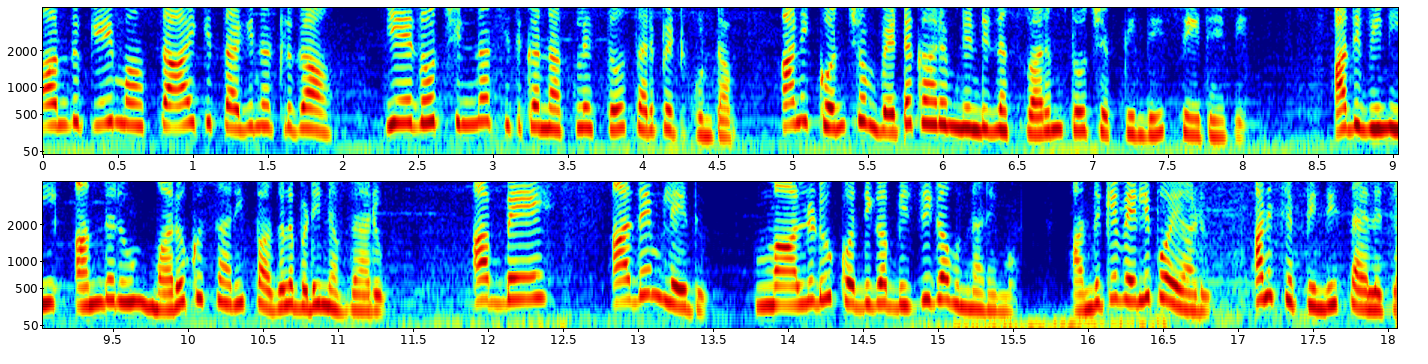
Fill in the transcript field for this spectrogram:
అందుకే మా స్థాయికి తగినట్లుగా ఏదో చిన్న చితిక నక్లెస్తో సరిపెట్టుకుంటాం అని కొంచెం వెటకారం నిండిన స్వరంతో చెప్పింది శ్రీదేవి. అది విని అందరూ మరొకసారి పగలబడి నవ్వారు. అబ్బే అదేం లేదు. మా అల్లుడు కొద్దిగా బిజీగా ఉన్నాడేమో. అందుకే వెళ్ళిపోయాడు అని చెప్పింది శైలజ.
